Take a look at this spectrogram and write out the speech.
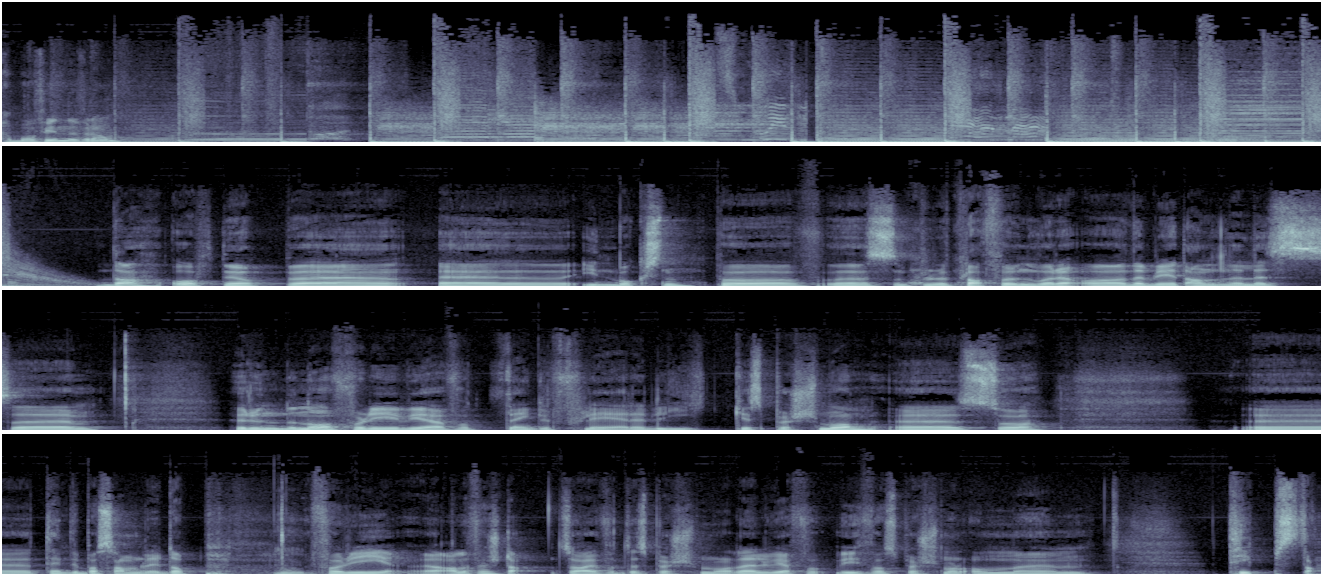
Jeg må finne det fram. Da åpner vi opp eh, eh, innboksen på eh, plattformene våre, og det blir et annerledes eh, runde nå, fordi vi har fått egentlig flere like spørsmål. Eh, så eh, tenkte jeg bare å samle litt opp. Fordi aller først da, så har vi fått et spørsmål Eller vi, fått, vi får spørsmål om tips. da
